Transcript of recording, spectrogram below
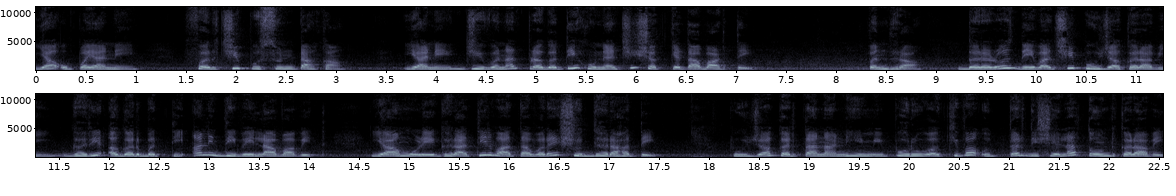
या उपायाने फरची पुसून टाका. याने जीवनात प्रगती होण्याची शक्यता वाढते. पंधरा दररोज देवाची पूजा करावी घरी अगरबत्ती आणि दिवे लावावेत. यामुळे घरातील वातावरण शुद्ध राहते. पूजा करताना नेहमी पूर्व किंवा उत्तर दिशेला तोंड करावे.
